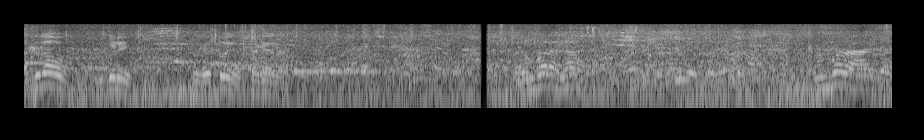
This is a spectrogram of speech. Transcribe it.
बाजूला हो, इकडे. तो येतोय सगळ्यांना नंबर आहे ना? नंबर आहे.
